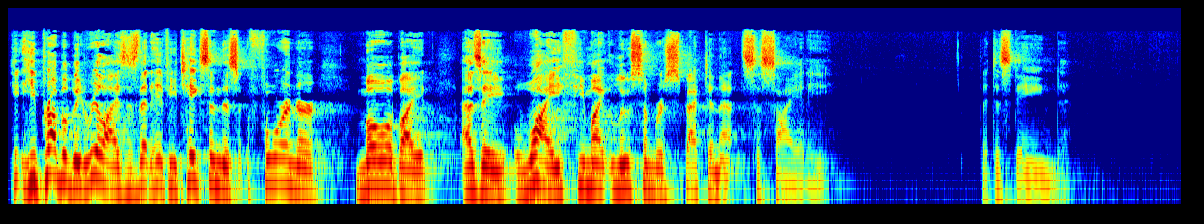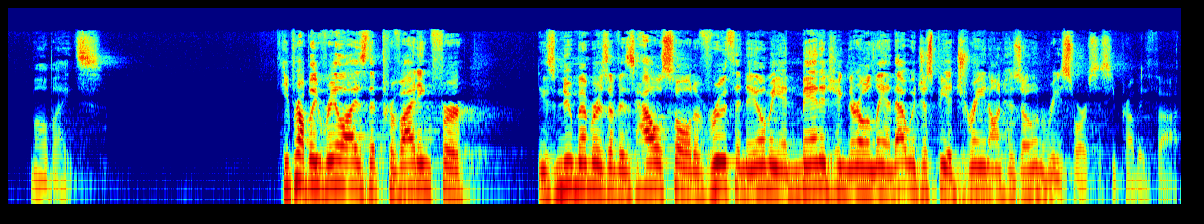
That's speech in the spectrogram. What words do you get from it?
He probably realizes that if he takes in this foreigner Moabite as a wife, he might lose some respect in that society that disdained Moabites. He probably realized that providing for these new members of his household, of Ruth and Naomi, and managing their own land, that would just be a drain on his own resources, he probably thought.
